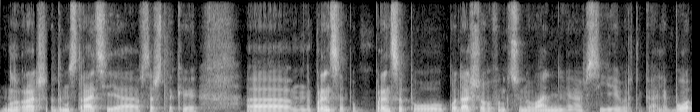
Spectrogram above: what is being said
ну, радше демонстрація все ж таки принципу, принципу подальшого функціонування всієї вертикалі. Бо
